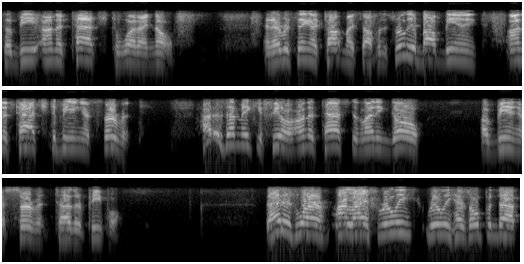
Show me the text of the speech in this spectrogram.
to be unattached to what I know and everything I taught myself. And it's really about being unattached to being a servant. How does that make you feel, unattached and letting go of being a servant to other people? That is where my life really, really has opened up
